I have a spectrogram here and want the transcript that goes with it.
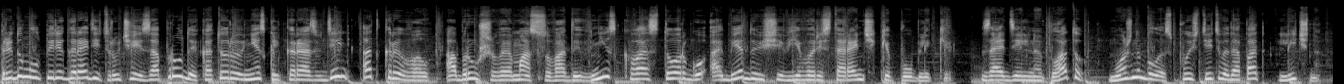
придумал перегородить ручей за прудой, которую несколько раз в день открывал, обрушивая массу воды вниз к восторгу обедающей в его ресторанчике публики. За отдельную плату можно было спустить водопад лично –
